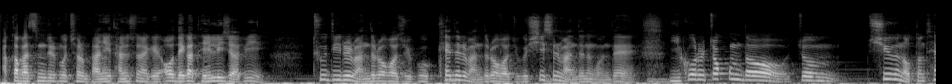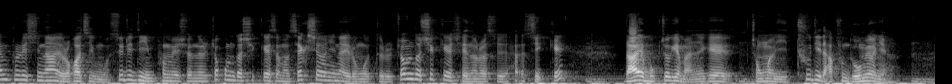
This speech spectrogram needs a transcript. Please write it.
아까 말씀드린 것처럼 만약에 단순하게 어 내가 daily job이 2D를 만들어 가지고 CAD를 만들어 가지고 sheet을 만드는 건데 음. 이거를 조금 더 좀 쉬운 어떤 template이나 여러 가지 뭐 3D information을 조금 더 쉽게 해서 뭐 섹션이나 이런 것들을 좀 더 쉽게 generate 할수 있게 음. 나의 목적이 만약에 정말 이 2D 납품 도면이야 음.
